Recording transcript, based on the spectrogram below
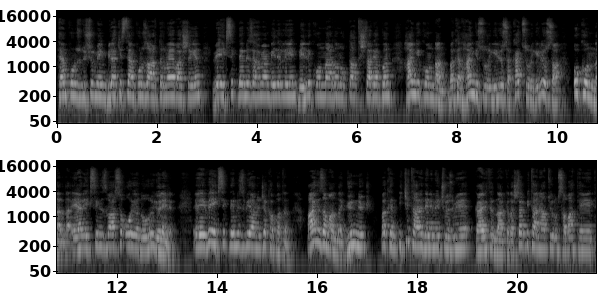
Temponuzu düşürmeyin. Bilakis temponuzu arttırmaya başlayın ve eksiklerinizi hemen belirleyin. Belli konularda nokta atışlar yapın. Hangi konudan bakın hangi soru geliyorsa, kaç soru geliyorsa o konularda eğer eksiğiniz varsa oraya doğru yönelin. Ee, ve eksiklerinizi bir an önce kapatın. Aynı zamanda günlük Bakın iki tane denemeyi çözmeye gayret edin arkadaşlar. Bir tane atıyorum sabah TYT,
